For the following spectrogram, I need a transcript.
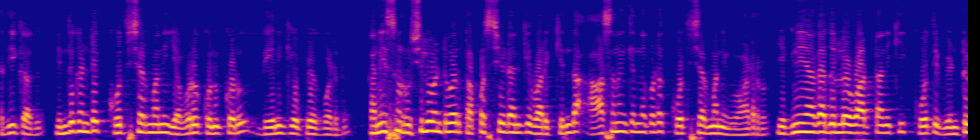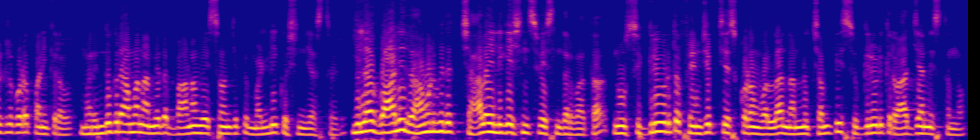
అది కాదు. ఎందుకంటే కోతి చర్మాన్ని ఎవరు కొనుక్కోరు దేనికి ఉపయోగపడదు. కనీసం ఋషులు వంటి వారు తపస్సు చేయడానికి వారి కింద ఆసనం కింద కూడా కోతి చర్మాన్ని వాడరు. యజ్ఞయాగాదుల్లో వాడటానికి కోతి వెంట్రుకలు కూడా పనికిరావు. మరెందుకు రామా నా మీద బాణం వేసావు అని చెప్పి మళ్ళీ క్వశ్చన్ చేస్తాడు. ఇలా వాలి రాముడి మీద చాలా ఎలిగేషన్స్ వేసిన తర్వాత నువ్వు సుగ్రీవుడితో ఫ్రెండ్షిప్ చేసుకోవడం వల్ల నన్ను చంపి సుగ్రీవుడికి రాజ్యాన్ని ఇస్తున్నావు.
